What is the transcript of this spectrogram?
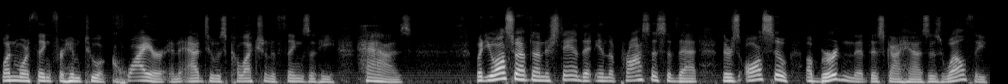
one more thing for him to acquire and add to his collection of things that he has. But you also have to understand that in the process of that, there's also a burden that this guy has as wealthy.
